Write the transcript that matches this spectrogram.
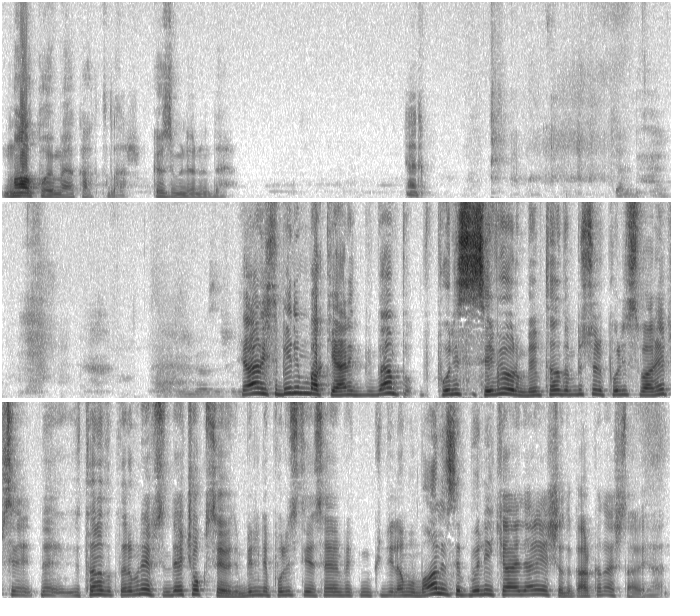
mal koymaya kalktılar gözümün önünde. Yani Yani işte benim bak yani ben polisi seviyorum. Benim tanıdığım bir sürü polis var. Hepsini tanıdıklarımın hepsini de çok sevdim. Birini polis diye sevmek mümkün değil ama maalesef böyle hikayeler yaşadık arkadaşlar yani.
